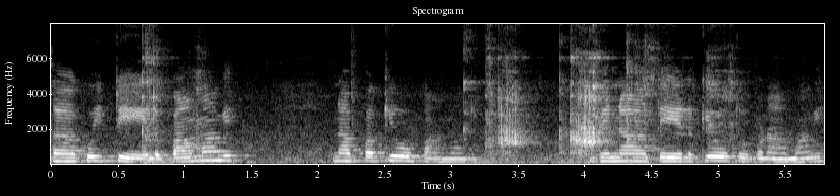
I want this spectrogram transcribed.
ਤਾਂ ਕੋਈ ਤੇਲ ਪਾਵਾਂਗੇ, ਨਾ ਆਪਾਂ ਘਿਓ ਪਾਵਾਂਗੇ। ਬਿਨਾਂ ਤੇਲ ਘਿਓ ਤੋਂ ਬਣਾਵਾਂਗੇ।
